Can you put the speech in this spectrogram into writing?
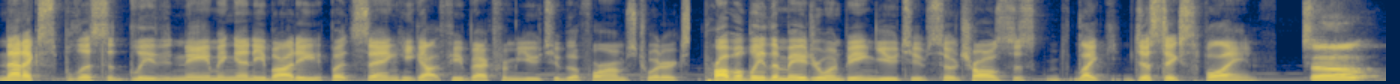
Not explicitly naming anybody, but saying he got feedback from YouTube, the forums, Twitter. Probably the major one being YouTube. So Charles, just like just explain. So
